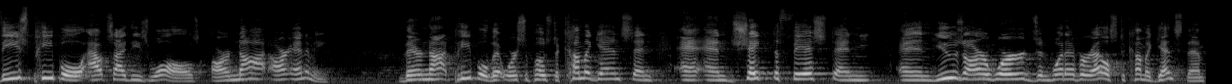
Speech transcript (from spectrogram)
these people outside these walls are not our enemy. They're not people that we're supposed to come against and, and, and, shake the fist and, and use our words and whatever else to come against them.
